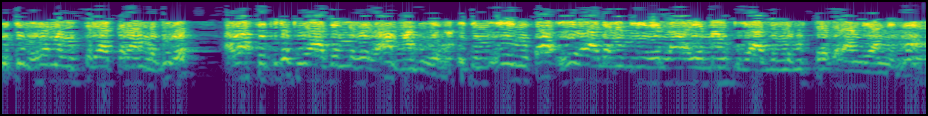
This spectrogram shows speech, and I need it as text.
ඉතින් එහෙම විස්තරයක් කරන්න ගියොත් අවශ්‍ය ටික කියා දෙන්න වෙලා මදි වෙනවා. ඉතින් ඒ නිසා ඒවා ගැන මේ වෙලාවේ මම කියා දෙන්න උත්තර කරන්න යන්නේ නැහැ.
